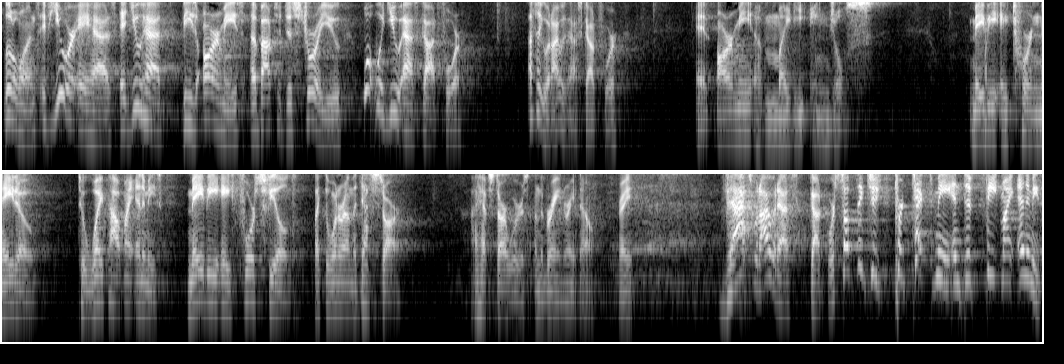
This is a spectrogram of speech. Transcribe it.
little ones, if you were Ahaz and you had these armies about to destroy you, what would you ask God for? I'll tell you what I would ask God for an army of mighty angels. Maybe a tornado to wipe out my enemies. Maybe a force field like the one around the Death Star. I have Star Wars on the brain right now, right? That's what I would ask God for something to protect me and defeat my enemies.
